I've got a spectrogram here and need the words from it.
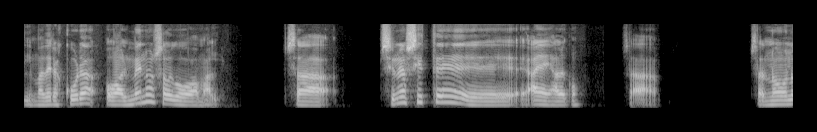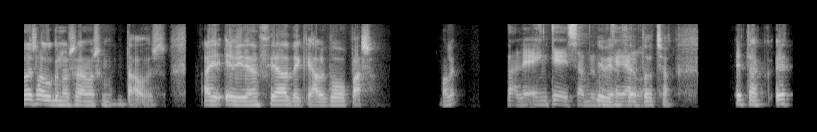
la materia oscura o al menos algo va mal. O sea, si no existe, hay algo. O sea, o sea no, no es algo que nos hayamos inventado. Es, hay evidencia de que algo pasa. Vale, ¿en qué sabemos que hay Evidencia algo? tocha. Esta, es-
